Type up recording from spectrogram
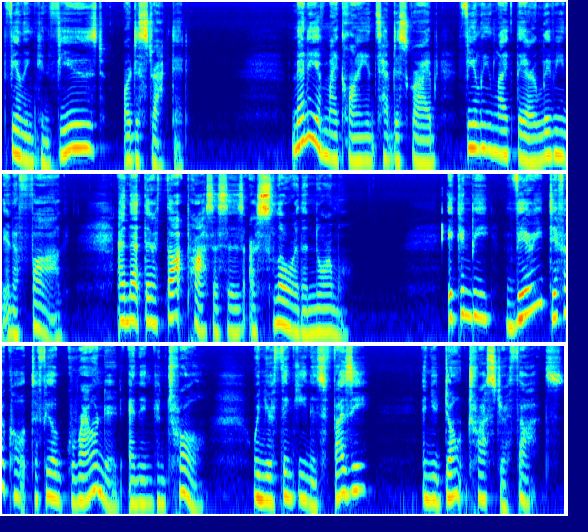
feeling confused or distracted. Many of my clients have described feeling like they are living in a fog and that their thought processes are slower than normal. It can be very difficult to feel grounded and in control when your thinking is fuzzy and you don't trust your thoughts.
